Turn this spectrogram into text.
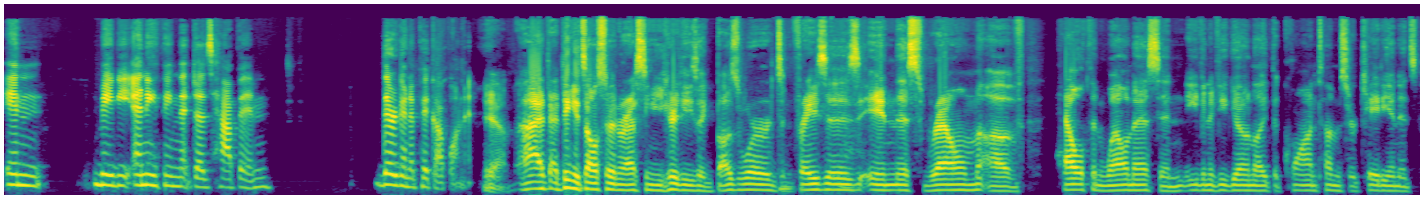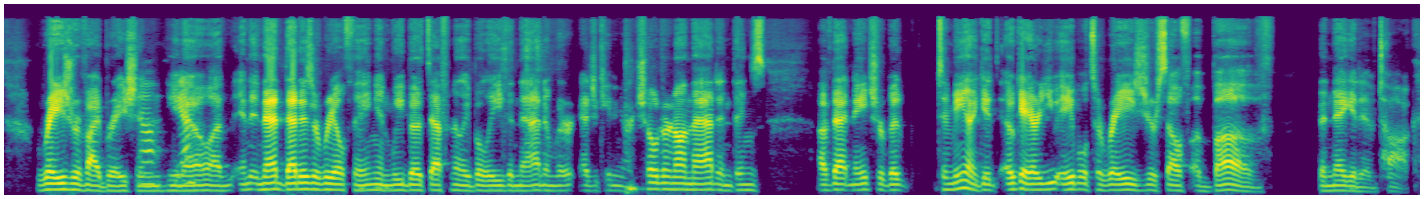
In maybe anything that does happen they're going to pick up on it. Yeah, I, I think it's also interesting. You hear these like buzzwords and phrases in this realm of health and wellness, and even if you go into like the quantum circadian, it's raise your vibration. Oh, you yeah. know, um, and and that that is a real thing, and we both definitely believe in that, and we're educating our children on that and things of that nature. But to me, I get okay. Are you able to raise yourself above the negative talk,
